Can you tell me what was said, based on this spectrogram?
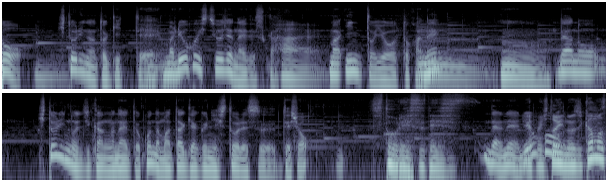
と一人の時って、まあ両方必要じゃないですか。はい。まあ陰と陽とかうね。ん。うん。であの一人の時間がないと今度はまた逆にストレスでしょ？ストレスです。だよね。や両方一人の時間も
